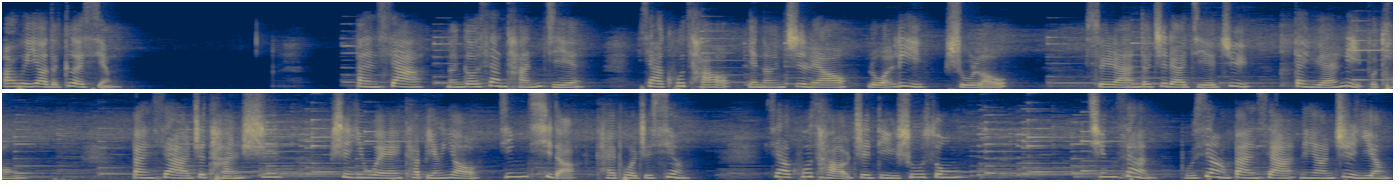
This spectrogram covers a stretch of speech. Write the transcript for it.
二味药的个性。半夏能够散痰结，夏枯草也能治疗裸痢、属楼。虽然都治疗结聚，但原理不同。半夏治痰湿，是因为它秉有精气的开破之性；夏枯草质地疏松、轻散。不像半夏那样质硬，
